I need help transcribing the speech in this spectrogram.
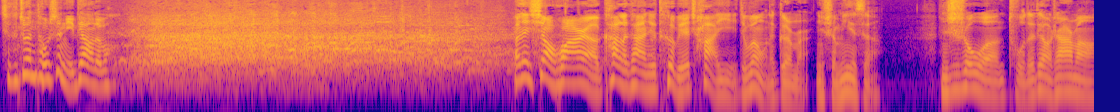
这个砖头是你掉的不？”啊，那校花啊，看了看就特别诧异，就问我那哥们儿：“你什么意思？你是说我土的掉渣吗？”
